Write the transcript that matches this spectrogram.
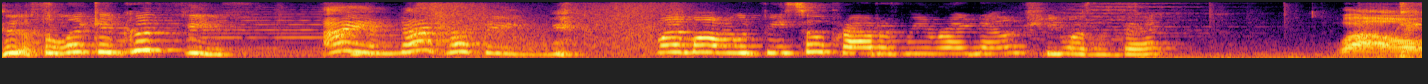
like a good thief. I am not helping. My mom would be so proud of me right now if she wasn't dead. Wow.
